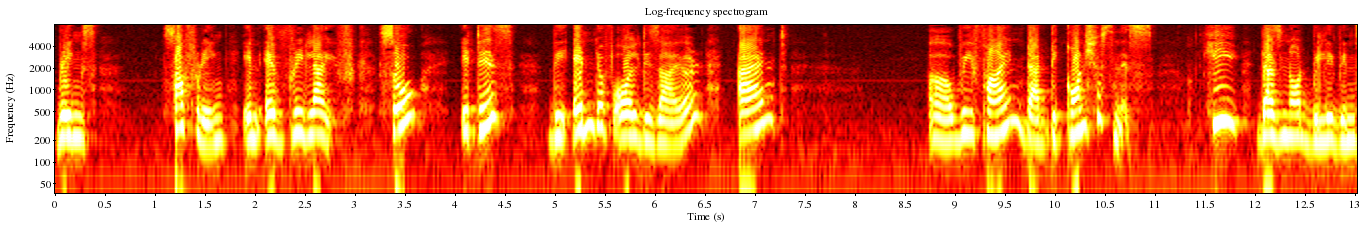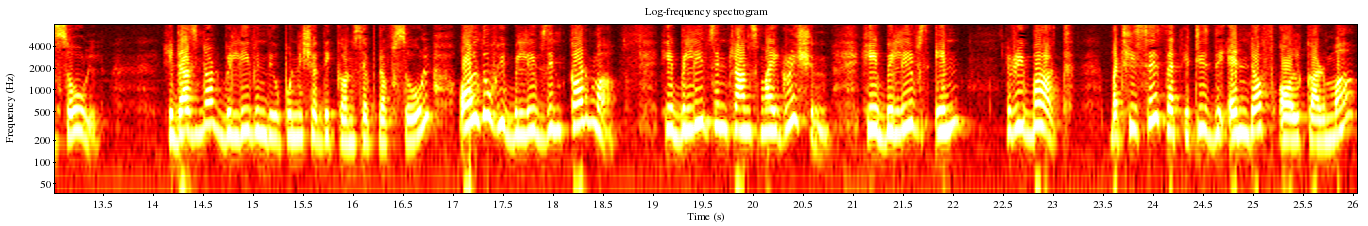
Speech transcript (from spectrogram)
brings suffering in every life. So it is the end of all desire and uh, we find that the consciousness, he does not believe in soul. He does not believe in the Upanishadic concept of soul, although he believes in karma. He believes in transmigration. He believes in rebirth. But he says that it is the end of all karma,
